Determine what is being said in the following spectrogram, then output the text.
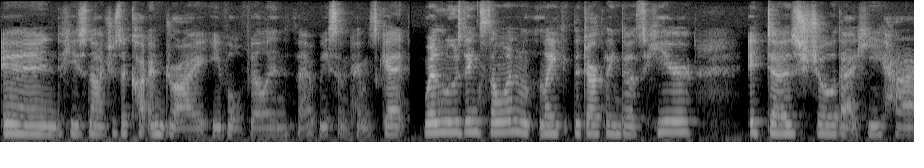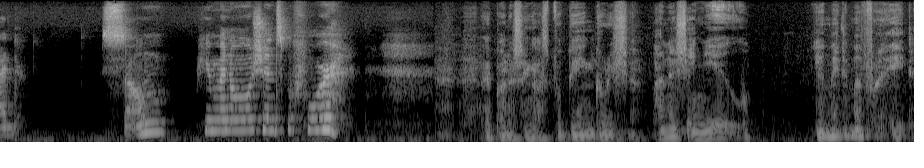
And he's not just a cut and dry evil villain that we sometimes get. When losing someone like the Darkling does here, it does show that he had some human emotions before. They're punishing us for being Grisha. Punishing you? You made him afraid.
